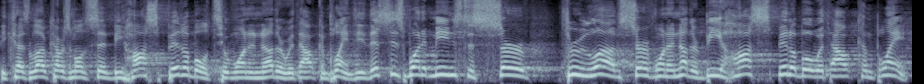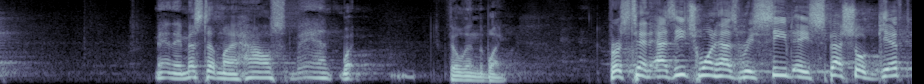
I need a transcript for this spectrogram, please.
Because love covers multitude, be hospitable to one another without complaint. This is what it means to serve through love, serve one another. Be hospitable without complaint. Man, they messed up my house. Man, what? Fill in the blank. Verse 10 As each one has received a special gift,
